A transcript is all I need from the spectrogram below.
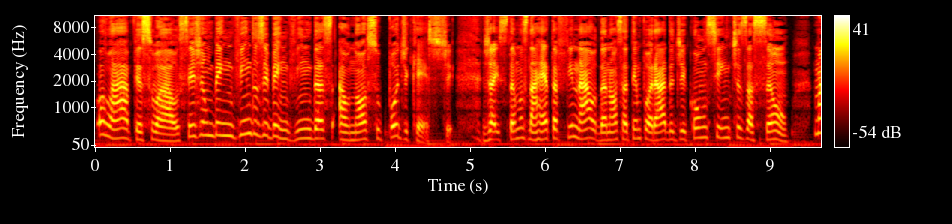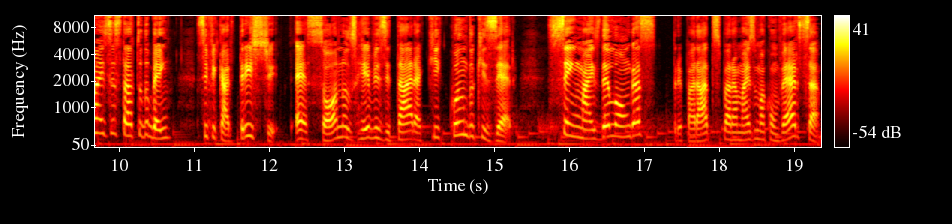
Olá, pessoal! Sejam bem-vindos e bem-vindas ao nosso podcast. Já estamos na reta final da nossa temporada de conscientização, mas está tudo bem. Se ficar triste, é só nos revisitar aqui quando quiser. Sem mais delongas, preparados para mais uma conversa?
